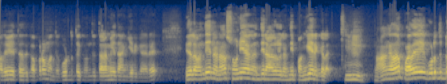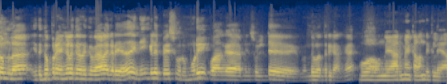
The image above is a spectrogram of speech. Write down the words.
பதவியேற்றதுக்கு அப்புறம் அந்த கூட்டத்துக்கு வந்து தலைமை தாங்கியிருக்காரு. இதுல வந்து என்னன்னா சோனியா காந்தி ராகுல் காந்தி பங்கேற்கல. ம். நாங்க தான் பதவியை கொடுத்துட்டோம்ல இதுக்கப்புறம் எங்களுக்கு அதுக்கு வேலை கிடையாது நீங்களே பேசி ஒரு முடிவுக்கு வாங்க அப்படின்னு சொல்லிட்டு வந்து வந்திருக்காங்க. ஓ அவங்க யாருமே கலந்துக்கலையா?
